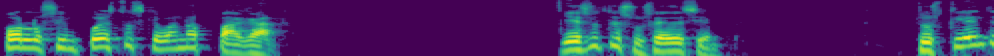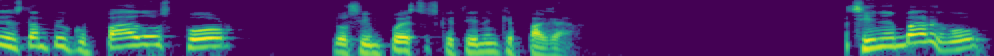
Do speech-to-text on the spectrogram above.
por los impuestos que van a pagar. Y eso te sucede siempre. Tus clientes están preocupados por los impuestos que tienen que pagar. Sin embargo,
